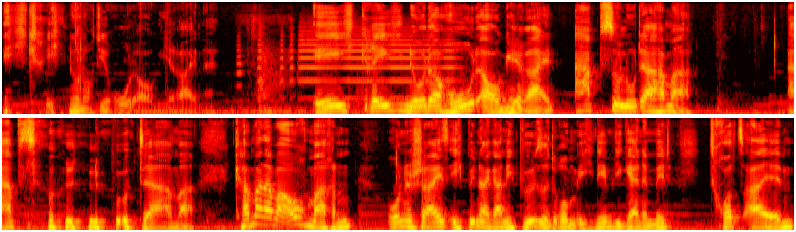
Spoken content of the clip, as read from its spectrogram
ich kriege nur noch die Rotaugen hier rein. Ne? Ich kriege nur noch Rotaugen hier rein. Absoluter Hammer. Absoluter Hammer. Kann man aber auch machen. Ohne Scheiß, ich bin da gar nicht böse drum. Ich nehme die gerne mit. Trotz allem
